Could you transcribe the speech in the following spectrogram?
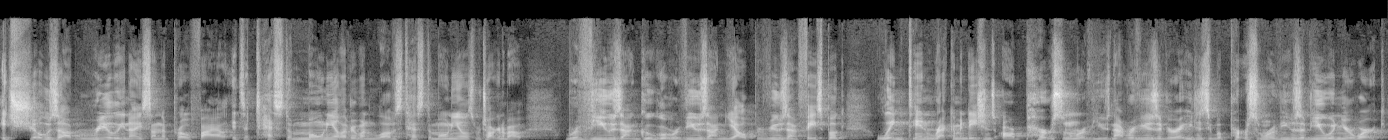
It shows up really nice on the profile. It's a testimonial. Everyone loves testimonials. We're talking about reviews on Google, reviews on Yelp, reviews on Facebook. LinkedIn recommendations are personal reviews, not reviews of your agency, but personal reviews of you and your work.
